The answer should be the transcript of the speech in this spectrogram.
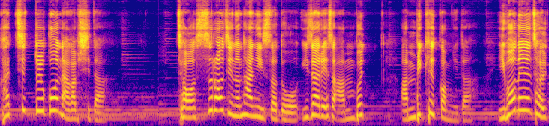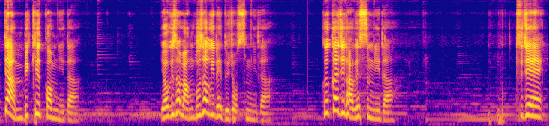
같이 뚫고 나갑시다. 저 쓰러지는 한이 있어도 이 자리에서 안, 비, 안 비킬 겁니다. 이번에는 절대 안 비킬 겁니다. 여기서 망부석이 돼도 좋습니다. 끝까지 가겠습니다. 투쟁.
